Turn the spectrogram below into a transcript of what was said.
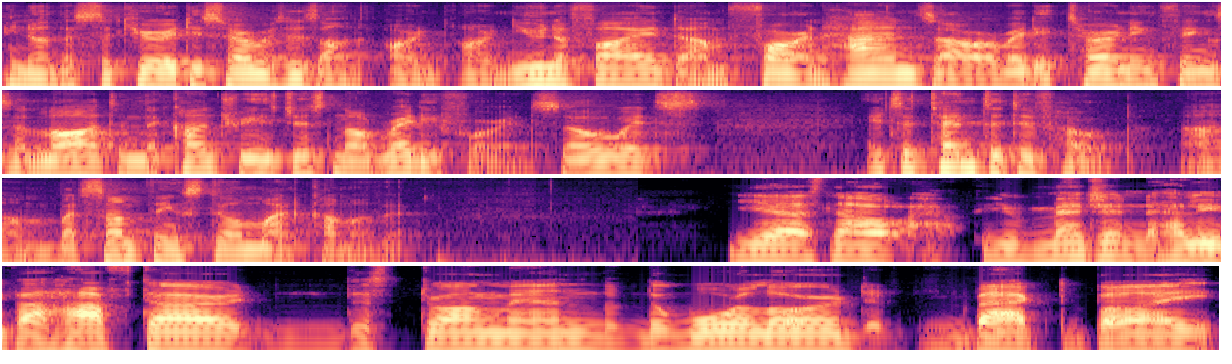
you know the security services aren't, aren't, aren't unified. Um, foreign hands are already turning things a lot, and the country is just not ready for it. So it's it's a tentative hope, um, but something still might come of it. Yes. Now you've mentioned Khalifa Haftar, the strongman, the warlord, backed by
